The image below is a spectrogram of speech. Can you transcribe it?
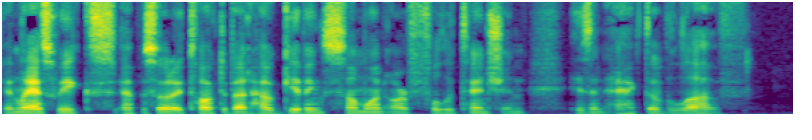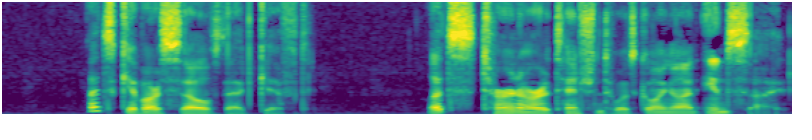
In last week's episode, I talked about how giving someone our full attention is an act of love. Let's give ourselves that gift. Let's turn our attention to what's going on inside,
